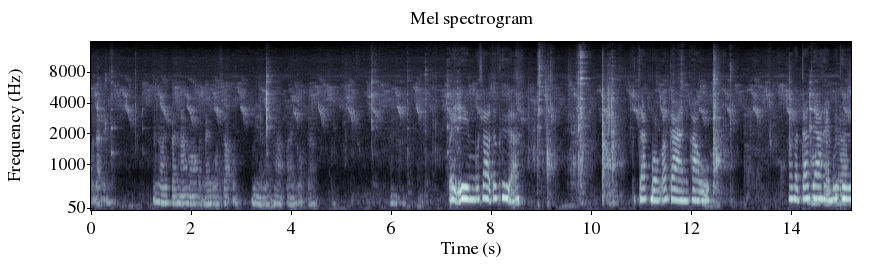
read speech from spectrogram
บ่ได้น้อยๆไปหาหมอบ่ได้บ่เศร้าแม่เลยพาไปบ่จ้าไปเองบ่ทราบจักเถือบ่จักบอกอาการเขาเขาก็จัดยาให้บ่ถือ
